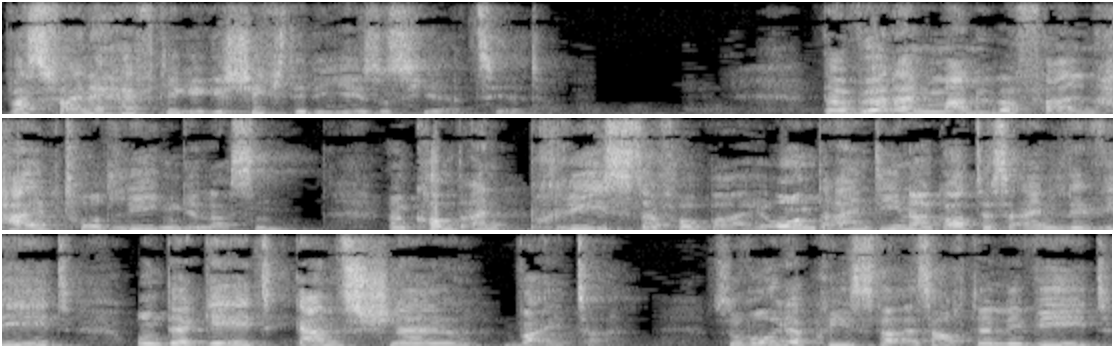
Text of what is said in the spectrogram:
Was für eine heftige Geschichte, die Jesus hier erzählt. Da wird ein Mann überfallen, halbtot liegen gelassen, dann kommt ein Priester vorbei und ein Diener Gottes, ein Levit, und der geht ganz schnell weiter. Sowohl der Priester als auch der Levit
